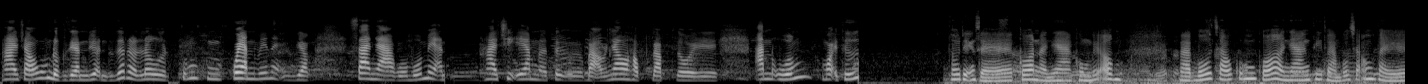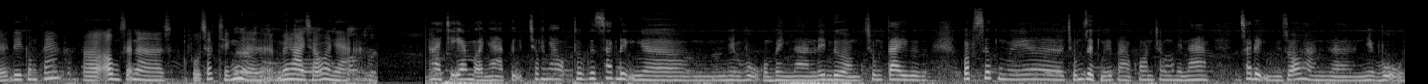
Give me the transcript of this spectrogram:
Hai cháu cũng được rèn luyện rất là lâu, cũng quen với lại việc xa nhà của bố mẹ. Hai chị em là tự bảo nhau học tập rồi ăn uống mọi thứ. Tôi định sẽ con ở nhà cùng với ông và bố cháu cũng có ở nhà, thi thoảng bố cháu cũng phải đi công tác. Ờ, ông sẽ là phụ trách chính là mấy hai cháu ở nhà. Hai chị em ở nhà tự trông nhau. Tôi cứ xác định uh, nhiệm vụ của mình là lên đường chung tay góp sức với uh, chống dịch với bà con trong miền Nam. Xác định rõ ràng là nhiệm vụ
